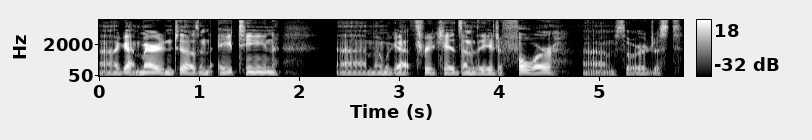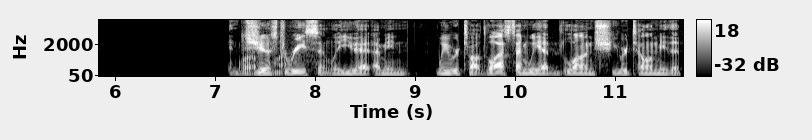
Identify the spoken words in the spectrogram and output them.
I got married in 2018, um, and we got three kids under the age of four. Um, so we were just And just recently, you had. I mean, we were taught the last time we had lunch. You were telling me that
